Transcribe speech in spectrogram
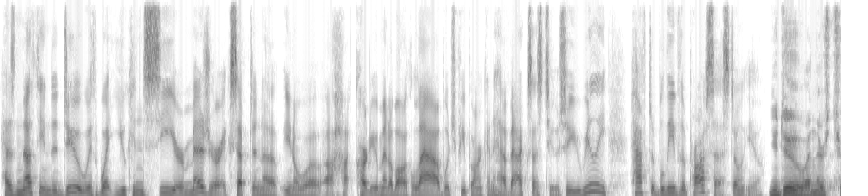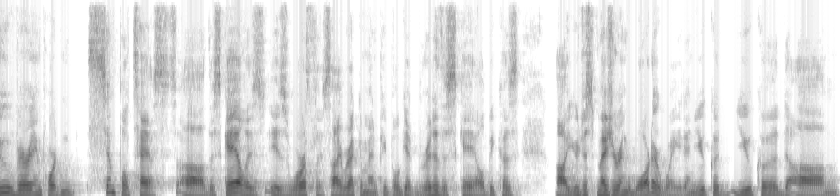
has nothing to do with what you can see or measure except in a you know a, a cardiometabolic lab which people aren't going to have access to so you really have to believe the process don't you you do and there's two very important simple tests uh, the scale is is worthless i recommend people get rid of the scale because uh, you're just measuring water weight, and you could you could um,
